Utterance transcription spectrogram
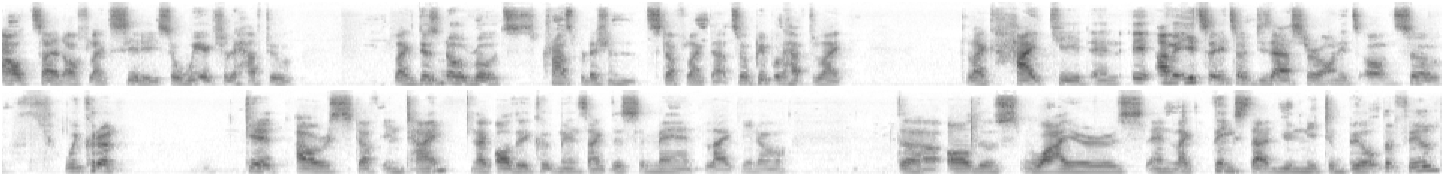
outside of like city. So we actually have to like there's no roads transportation stuff like that. So people have to like like hike it. And it, i mean it's a, it's a disaster on its own. So we couldn't get our stuff in time. Like all the equipments like the cement like you know the all those wires and like things that you need to build the field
